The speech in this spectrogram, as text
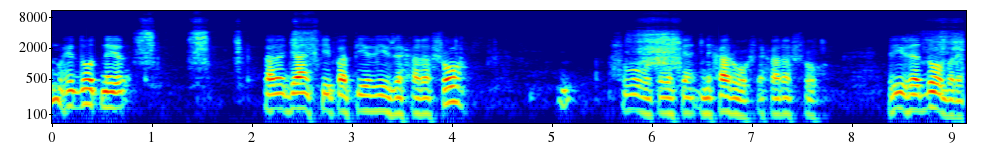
Ну, гидотний радянський папір ріже хорошо. Слово то яке нехороше, хорошо. Ріже добре.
